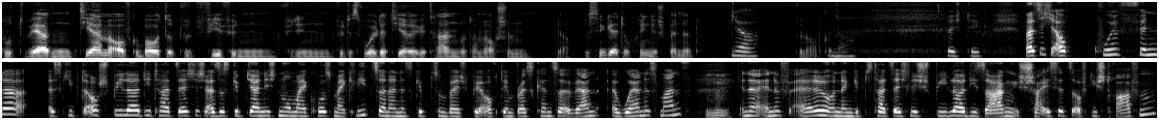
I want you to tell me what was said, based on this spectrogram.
Dort werden Tierheime aufgebaut, dort wird viel für, den, für, den, für das Wohl der Tiere getan. Dort haben wir auch schon ja, ein bisschen Geld auch hingespendet. Ja. Genau. Genau. Richtig. Was ich auch cool finde, es gibt auch Spieler, die tatsächlich, also es gibt ja nicht nur My Course, My Cleat, sondern es gibt zum Beispiel auch den Breast Cancer Awareness Month mhm. in der NFL und dann gibt es tatsächlich Spieler, die sagen, ich scheiße jetzt auf die Strafen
